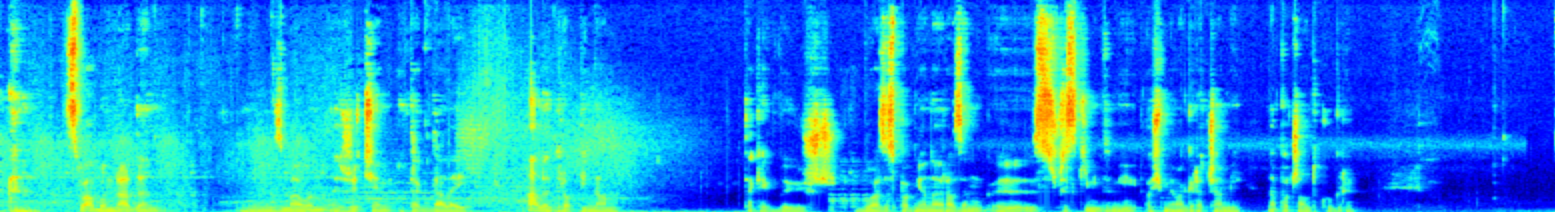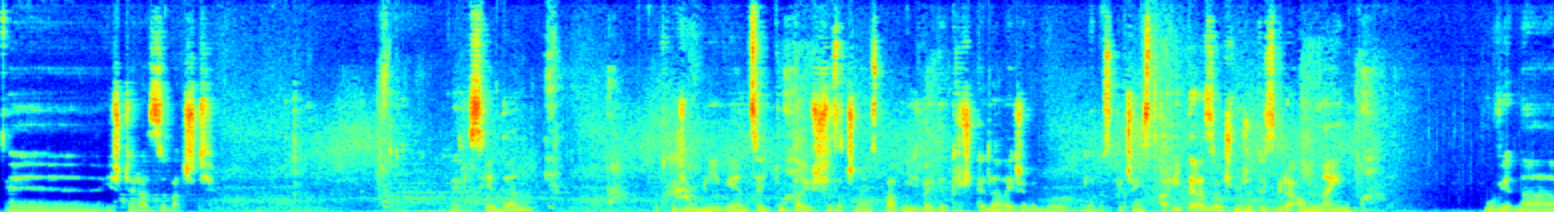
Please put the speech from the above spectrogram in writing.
Słabą radę, mm, z małym życiem i tak dalej, ale dropi nam tak jakby już była zespawniona razem y, z wszystkimi tymi ośmioma graczami na początku gry. Yy, jeszcze raz zobaczcie. Jest jeden. Podchodzimy mniej więcej, tutaj już się zaczynają spawnić, wejdę troszkę dalej, żeby było dla bezpieczeństwa. I teraz załóżmy, że to jest gra online. Mówię na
